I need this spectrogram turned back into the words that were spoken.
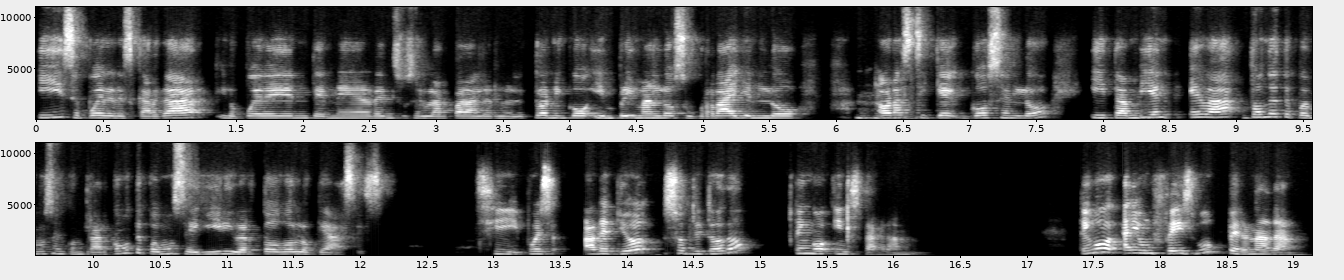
y se puede descargar, lo pueden tener en su celular para leerlo electrónico, imprímanlo, subrayenlo, ahora sí que gócenlo. Y también, Eva, ¿dónde te podemos encontrar? ¿Cómo te podemos seguir y ver todo lo que haces? Sí, pues a ver, yo sobre todo tengo Instagram. Tengo, hay un Facebook, pero nada,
